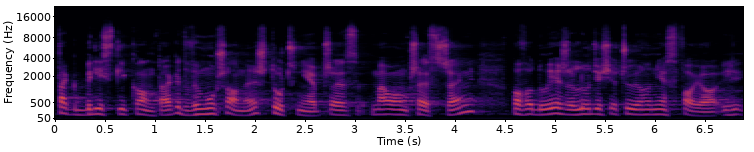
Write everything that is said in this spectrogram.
Tak bliski kontakt, wymuszony sztucznie przez małą przestrzeń, powoduje, że ludzie się czują nieswojo i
